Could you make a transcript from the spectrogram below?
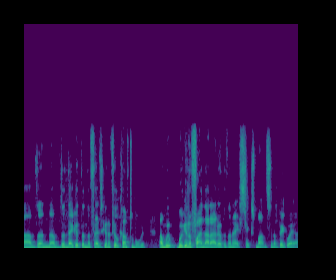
uh, than um, than, than the Fed's going to feel comfortable with. And we're, we're going to find that out over the next six months in a big way, I think.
